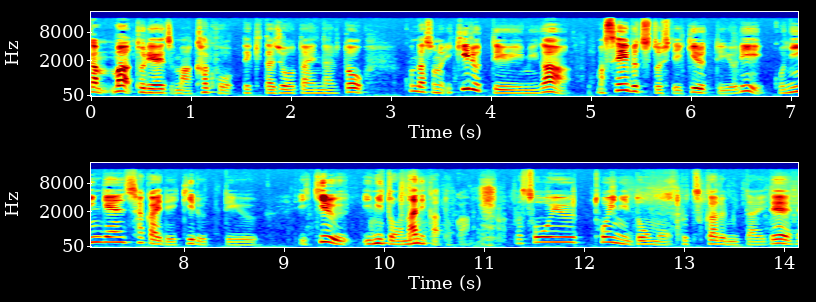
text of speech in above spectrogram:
が、まあ、とりあえずまあ確保できた状態になると今度はその生きるっていう意味が、まあ、生物として生きるっていうよりこう人間社会で生きるっていう生きる意味とは何かとかそういう問いにどうもぶつかるみたいで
